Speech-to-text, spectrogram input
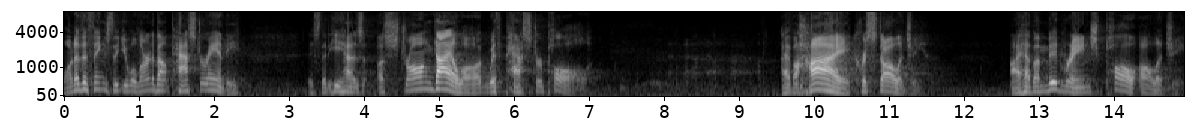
One of the things that you will learn about Pastor Andy is that he has a strong dialogue with Pastor Paul. I have a high Christology. I have a mid range Paulology.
